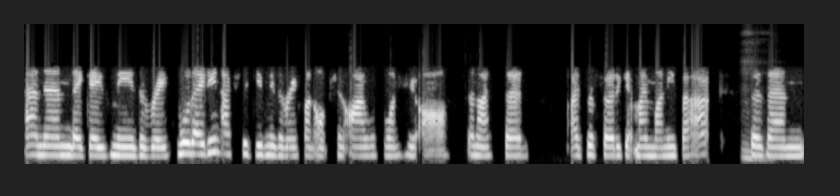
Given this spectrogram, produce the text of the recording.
And then they gave me the re well, they didn't actually give me the refund option. I was the one who asked, and I said I'd prefer to get my money back. Mm-hmm. So then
